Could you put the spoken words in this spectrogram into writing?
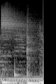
Bye.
